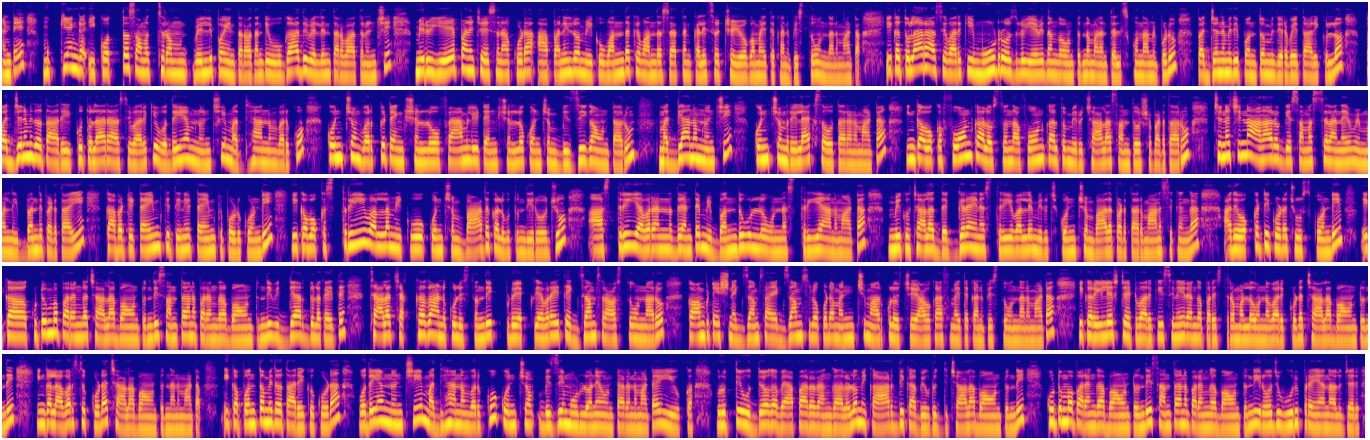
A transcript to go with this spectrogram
అంటే ముఖ్యంగా ఈ కొత్త సంవత్సరం వెళ్ళిపోయిన తర్వాత అంటే ఉగాది వెళ్ళిన తర్వాత నుంచి మీరు ఏ పని చేసినా కూడా ఆ పనిలో మీకు వందకి వంద శాతం కలిసి వచ్చే యోగం అయితే కనిపిస్తూ ఉందన్నమాట. ఇక తులారాశి వారికి ఈ మూడు రోజులు ఏ విధంగా ఉంటుందో మనం తెలుసుకుందాం. ఇప్పుడు పద్దెనిమిది పంతొమ్మిది ఇరవై తారీఖుల్లో పద్దెనిమిదో తారీఖు తులారాశి వారికి ఉదయం నుంచి మధ్యాహ్నం వరకు కొంచెం వర్క్ టెన్షన్లో ఫ్యామిలీ టెన్షన్లో కొంచెం బిజీగా ఉంటారు. మధ్యాహ్నం నుంచి కొంచెం రిలాక్స్ అవుతారనమాట ఇంకా ఒక ఫోన్ కాల్ వస్తుంది. ఆ ఫోన్ కాల్తో మీరు చాలా సంతోషపడతారు. చిన్న చిన్న అనారోగ్య సమస్యలు అనేవి మిమ్మల్ని ఇబ్బంది పెడతాయి. కాబట్టి టైంకి తిని టైంకి పడుకోండి. ఇక ఒక స్త్రీ వల్ల మీకు కొంచెం బాధ కలుగుతుంది ఈరోజు. ఆ స్త్రీ ఎవరన్నది అంటే మీ బంధువుల్లో ఉన్న స్త్రీయే అనమాట. మీకు చాలా దగ్గరైన స్త్రీ వల్లే మీరు కొంచెం బాధపడతారు మానసికంగా. అది ఒక్కటి కూడా చూసుకోండి. ఇక కుటుంబ పరంగా చాలా బాగుంటుంది. సంతాన పరంగా బాగుంటుంది. విద్యార్థులకైతే చాలా చాలా చక్కగా అనుకూలిస్తుంది. ఇప్పుడు ఎవరైతే ఎగ్జామ్స్ రాస్తూ ఉన్నారో కాంపిటీషన్ ఎగ్జామ్స్ ఆ ఎగ్జామ్స్లో కూడా మంచి మార్కులు వచ్చే అవకాశం అయితే కనిపిస్తూ ఉందన్నమాట. ఇక రియల్ ఎస్టేట్ వారికి సినీ రంగ పరిశ్రమల్లో ఉన్న వారికి కూడా చాలా బాగుంటుంది. ఇంకా లవర్స్కి కూడా చాలా బాగుంటుందన్నమాట. ఇక పంతొమ్మిదో తారీఖు కూడా ఉదయం నుంచి మధ్యాహ్నం వరకు కొంచెం బిజీ మూడ్లోనే ఉంటారనమాట ఈ యొక్క వృత్తి ఉద్యోగ వ్యాపార రంగాలలో మీకు ఆర్థిక అభివృద్ధి చాలా బాగుంటుంది. కుటుంబ పరంగా బాగుంటుంది. సంతాన పరంగా బాగుంటుంది. ఈరోజు ఊరి ప్రయాణాలు జరి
